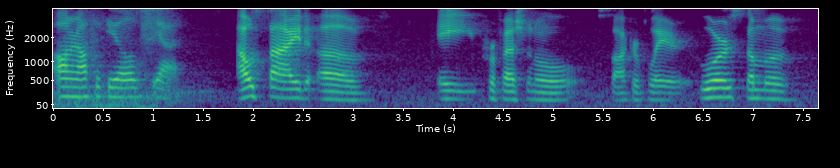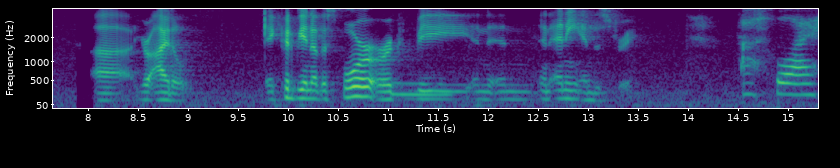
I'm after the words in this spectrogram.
on and off the field. Yeah. outside of a professional soccer player, who are some of uh, your idols? It could be another sport, or it could be in, in, in any industry. Uh, well, I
